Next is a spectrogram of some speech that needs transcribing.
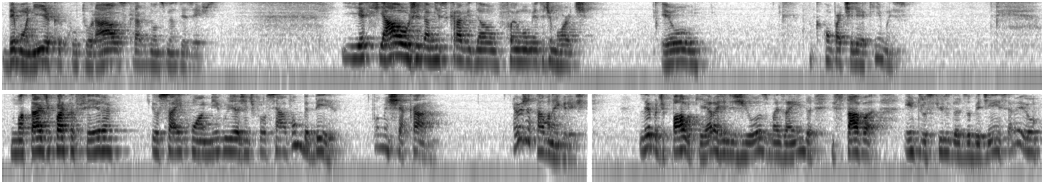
demoníaca, cultural, escravidão dos meus desejos. E esse auge da minha escravidão foi um momento de morte. Eu nunca compartilhei aqui, mas numa tarde de quarta-feira eu saí com um amigo e a gente falou assim: "Ah, vamos beber? Vamos encher a cara?" Eu já estava na igreja. Lembra de Paulo que era religioso, mas ainda estava entre os filhos da desobediência? Era eu.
